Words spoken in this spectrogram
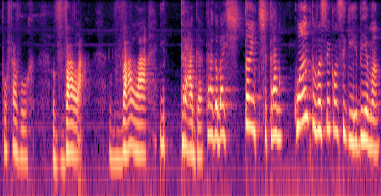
Por favor, vá lá, vá lá e traga, traga bastante, traga quanto você conseguir, Bima.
